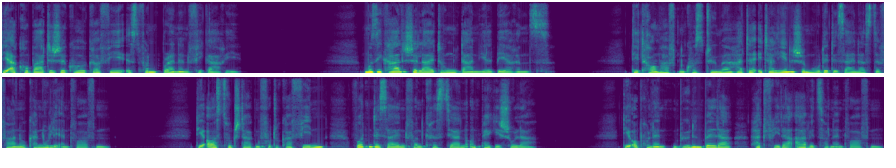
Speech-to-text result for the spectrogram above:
Die akrobatische Choreografie ist von Brennan Figari. Musikalische Leitung Daniel Behrens. Die traumhaften Kostüme hat der italienische Modedesigner Stefano Canulli entworfen. Die ausdrucksstarken Fotografien wurden designt von Christian und Peggy Schuller. Die opulenten Bühnenbilder hat Frieda Arvidsson entworfen.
